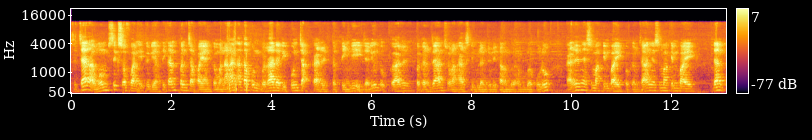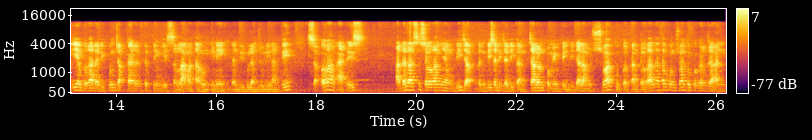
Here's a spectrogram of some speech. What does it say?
Secara umum, Six of One itu diartikan pencapaian kemenangan ataupun berada di puncak karir tertinggi. Jadi untuk karir pekerjaan seorang Aries di bulan Juli tahun 2020, karirnya semakin baik, pekerjaannya semakin baik, dan ia berada di puncak karir tertinggi selama tahun ini. Dan di bulan Juli nanti, seorang Aries adalah seseorang yang bijak dan bisa dijadikan calon pemimpin di dalam suatu perkantoran ataupun suatu pekerjaan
